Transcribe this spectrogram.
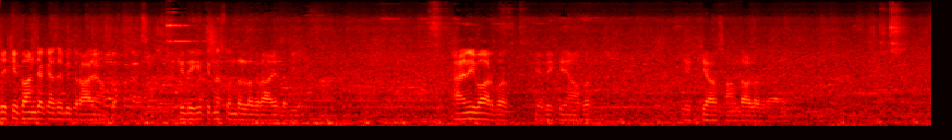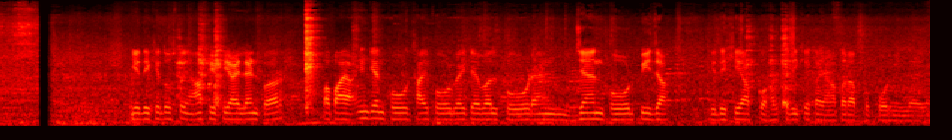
देखिए गांजा कैसे बिक रहा है यहाँ पर। ये देखिए कितना सुंदर लग रहा है इधर एनी बार पर ये देखिए यहाँ पर। ये क्या शानदार लग रहा है। ये देखिए दोस्तों, यहाँ फीफी आइलैंड पर papaya Indian food Thai food vegetable food and Jain food pizza ये देखिए आपको हर तरीके का यहाँ पर आपको फ़ूड मिल जाएगा।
